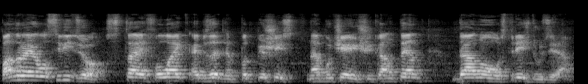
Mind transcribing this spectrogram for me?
Понравилось видео? Ставь лайк, обязательно подпишись на обучающий контент. До новых встреч, друзья!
